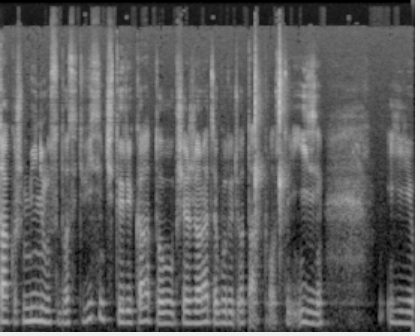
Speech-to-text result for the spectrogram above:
також мінімум 128, 4К, то взагалі жараться будуть отак просто, ізі. І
